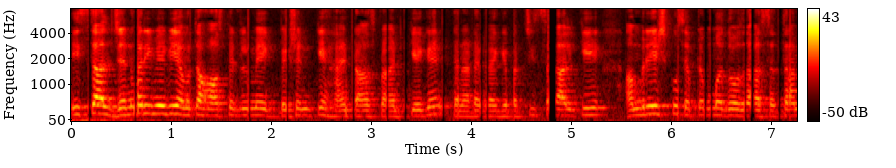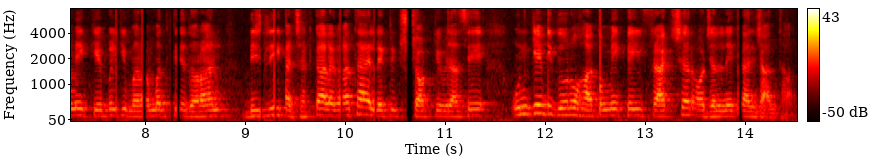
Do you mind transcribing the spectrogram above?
इस साल जनवरी में भी अमृता हॉस्पिटल में एक पेशेंट के हैंड ट्रांसप्लांट किए गए। कर्नाटका के 25 साल के अमरीश को सितंबर 2017 में केबल की मरम्मत के दौरान बिजली का झटका लगा था। इलेक्ट्रिक शॉक की वजह से उनके भी दोनों हाथों में कई फ्रैक्चर और जलने का निशान था।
